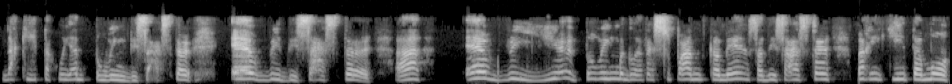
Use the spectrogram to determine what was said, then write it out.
Nakita ko yan tuwing disaster. Every disaster. Ah, every year tuwing mag-respond kami sa disaster, makikita mo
